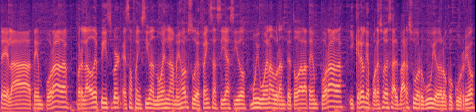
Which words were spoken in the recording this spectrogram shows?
la temporada. Por el lado de Pittsburgh, esa ofensiva no es la mejor. Su defensa sí ha sido muy buena durante toda la temporada. Y creo que por eso de salvar su orgullo de lo que ocurrió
